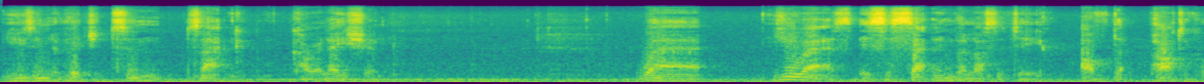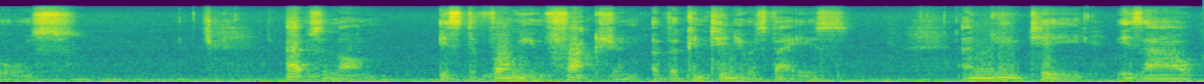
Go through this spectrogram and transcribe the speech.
using the Richardson-Zaki correlation, where US is the settling velocity of the particles, epsilon is the volume fraction of a continuous phase, and ut is our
